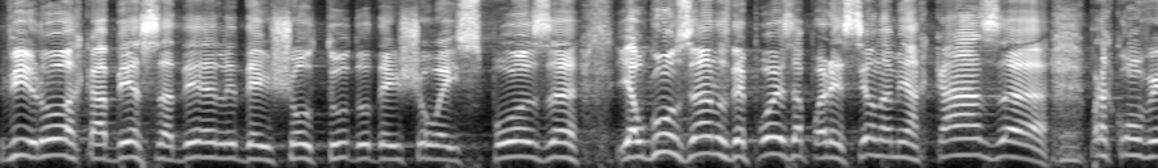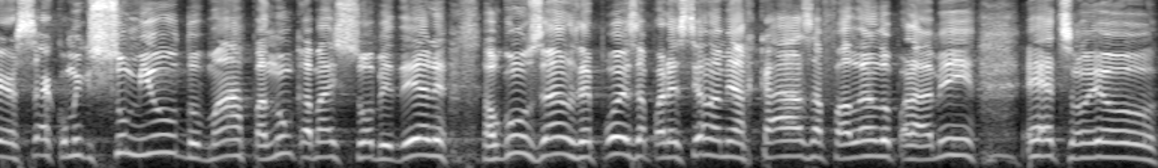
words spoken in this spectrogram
virou a cabeça dele, deixou tudo, deixou a esposa, e alguns anos depois apareceu na minha casa para conversar comigo, sumiu do mapa, nunca mais soube dele. Alguns anos depois apareceu na minha casa falando para mim: Edson, eu,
